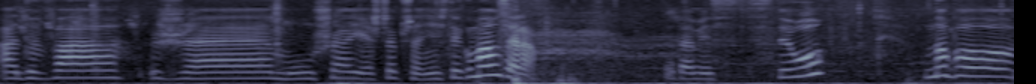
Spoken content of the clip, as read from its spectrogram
A dwa, że muszę jeszcze przenieść tego Mausera. To tam jest tyłu. No bo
